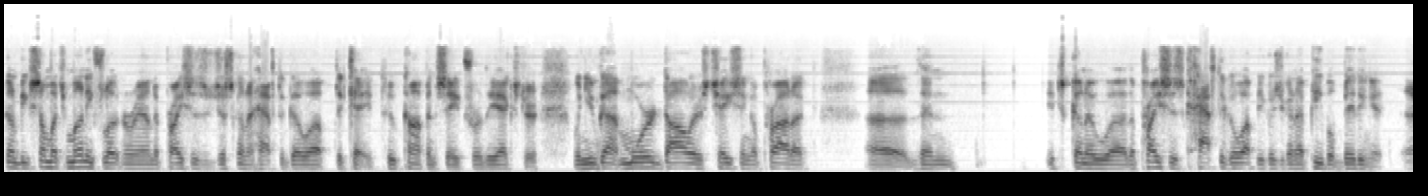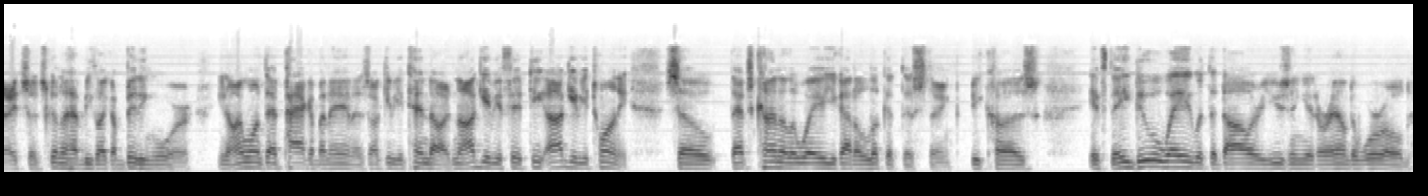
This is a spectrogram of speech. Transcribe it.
going to be so much money floating around, the prices are just going to have to go up to, to compensate for the extra. When you've got more dollars chasing a product, uh, then it's going to uh, the prices have to go up because you're going to have people bidding it. All right, so it's going to have to be like a bidding war. You know, I want that pack of bananas. I'll give you ten dollars. No, I'll give you fifty. I'll give you twenty. So that's kind of the way you got to look at this thing because if they do away with the dollar using it around the world,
